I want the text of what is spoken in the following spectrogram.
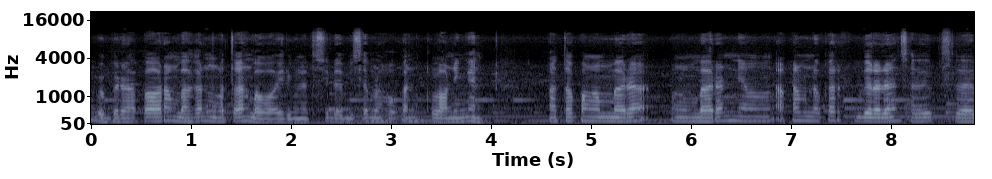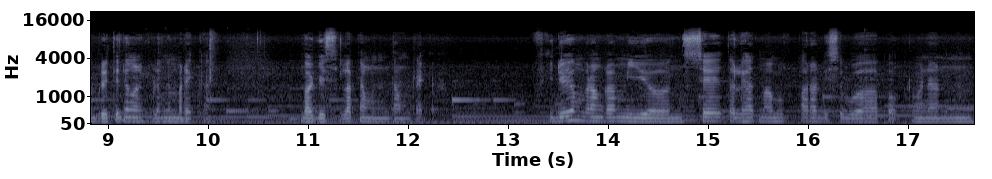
Beberapa orang bahkan mengatakan bahwa Illuminati sudah bisa melakukan cloningan atau pengembaraan pengembaraan yang akan menukar keberadaan selebriti dengan filmnya mereka bagi silap yang menentang mereka. Video yang merangkam Beyonce terlihat mabuk parah di sebuah permainan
